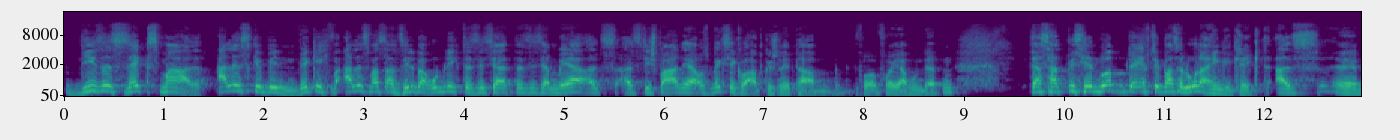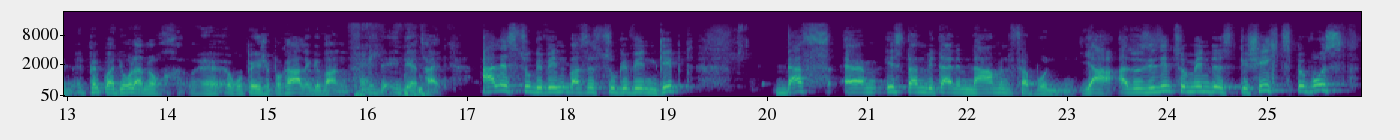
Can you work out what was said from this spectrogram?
dieses sechsmal alles gewinnen, wirklich alles, was an Silber rumliegt, das ist ja, das ist ja mehr als, als die Spanier aus Mexiko abgeschleppt haben vor, vor Jahrhunderten. Das hat bisher nur der FC Barcelona hingekriegt, als äh, Pep Guardiola noch äh, europäische Pokale gewann in, de, in der Zeit. Alles zu gewinnen, was es zu gewinnen gibt, das ähm, ist dann mit deinem Namen verbunden. Ja, also sie sind zumindest geschichtsbewusst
